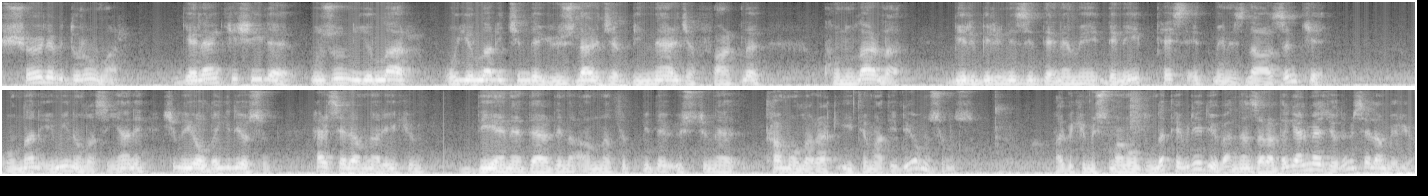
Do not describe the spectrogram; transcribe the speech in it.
şöyle bir durum var. Gelen kişiyle uzun yıllar, o yıllar içinde yüzlerce, binlerce farklı konularla birbirinizi deneme, deneyip test etmeniz lazım ki ondan emin olasın. Yani şimdi yolda gidiyorsun. Her selamun aleyküm diyene derdini anlatıp bir de üstüne tam olarak itimat ediyor musunuz? Halbuki Müslüman olduğunda tebliğ ediyor. Benden zarar da gelmez diyor değil mi? Selam veriyor.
